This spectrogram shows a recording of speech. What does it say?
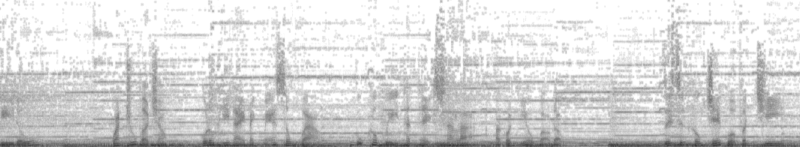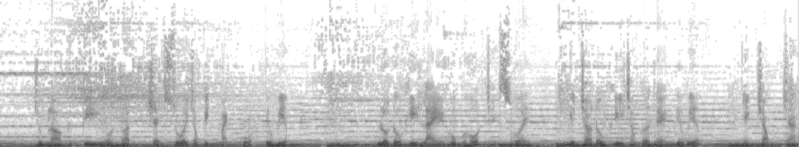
khí đấu. Quan chú vào trong cỗ đấu khí này mạnh mẽ xông vào, cũng không vì thân thể xa lạ mà có nhiều bạo động. Dưới sự khống chế của vân chi, chúng nó cực kỳ ôn thuận chảy xuôi trong kinh mạch của tiêu viêm. Luồng đấu khí này hùng hồn chảy xuôi, khiến cho đấu khí trong cơ thể tiêu viêm nhanh chóng tràn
